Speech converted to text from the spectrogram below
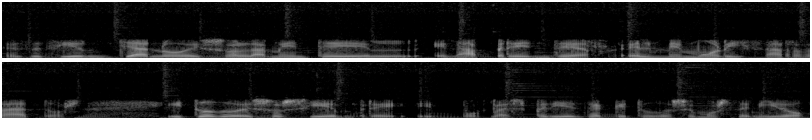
es decir, ya no es solamente el, aprender, el memorizar datos. Y todo eso siempre, eh, por la experiencia que todos hemos tenido,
